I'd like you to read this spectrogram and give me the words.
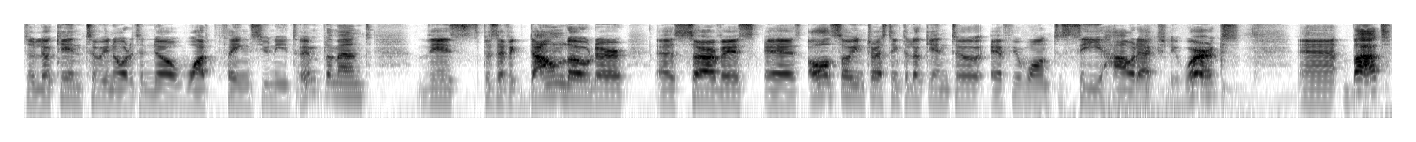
to look into in order to know what things you need to implement. This specific downloader uh, service is also interesting to look into if you want to see how it actually works. Uh, but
